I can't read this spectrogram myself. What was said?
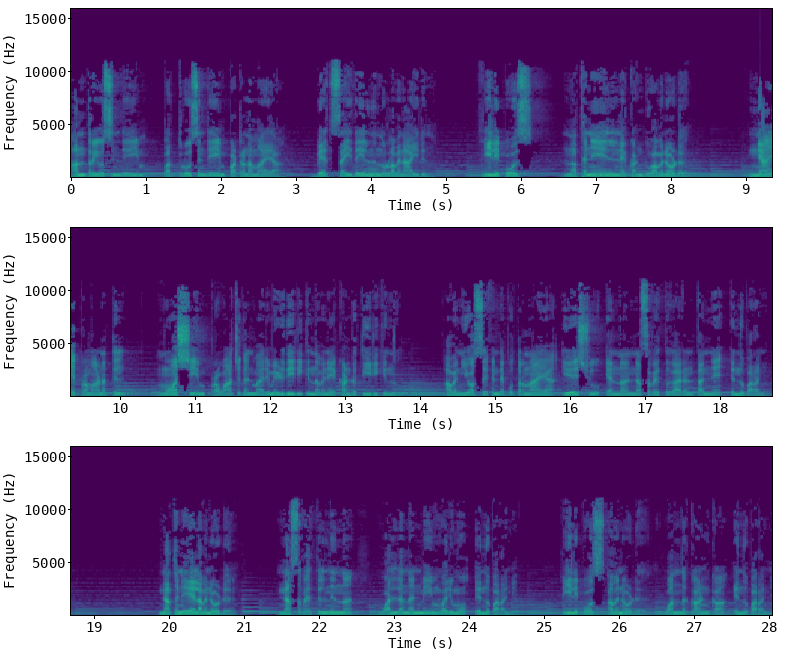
അന്ത്രയോസിന്റെയും പത്രോസിന്റെയും പട്ടണമായ ബെത്സൈദയിൽ നിന്നുള്ളവനായിരുന്നു. ഫിലിപ്പോസ് നഥനേലിനെ കണ്ടു അവനോട് ന്യായപ്രമാണത്തിൽ മോശയും പ്രവാചകന്മാരും എഴുതിയിരിക്കുന്നവനെ കണ്ടെത്തിയിരിക്കുന്നു. അവൻ യോസെഫിന്റെ പുത്രനായ യേശു എന്ന നസറേത്തുകാരൻ തന്നെ എന്നു പറഞ്ഞു. നഥനേൽ അവനോട് നസറേത്തിൽ നിന്ന് വല്ല നന്മയും വരുമോ? എന്നു പറഞ്ഞു. ഫീലിപ്പോസ് അവനോട് വന്ന് കാണുക എന്നു പറഞ്ഞു.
